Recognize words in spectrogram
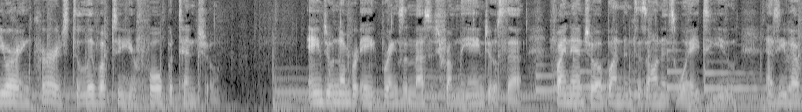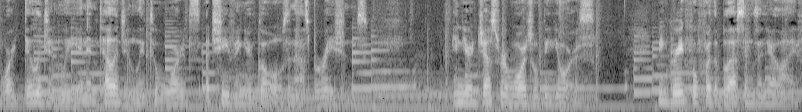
You are encouraged to live up to your full potential. Angel number eight brings a message from the angels that financial abundance is on its way to you as you have worked diligently and intelligently towards achieving your goals and aspirations. And your just rewards will be yours. Be grateful for the blessings in your life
